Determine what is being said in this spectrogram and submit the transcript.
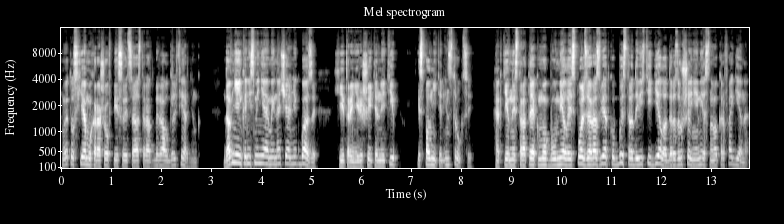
В эту схему хорошо вписывается астроадмирал Гельфердинг. Давненько несменяемый начальник базы, хитрый нерешительный тип, исполнитель инструкций. Активный стратег мог бы, умело используя разведку, быстро довести дело до разрушения местного Карфагена.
